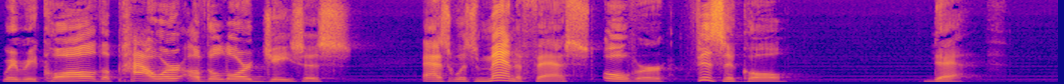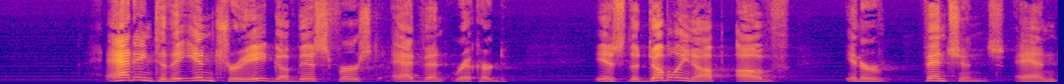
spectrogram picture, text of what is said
we recall the power of the Lord Jesus as was manifest over physical death. Adding to the intrigue of this first Advent record is the doubling up of interventions and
